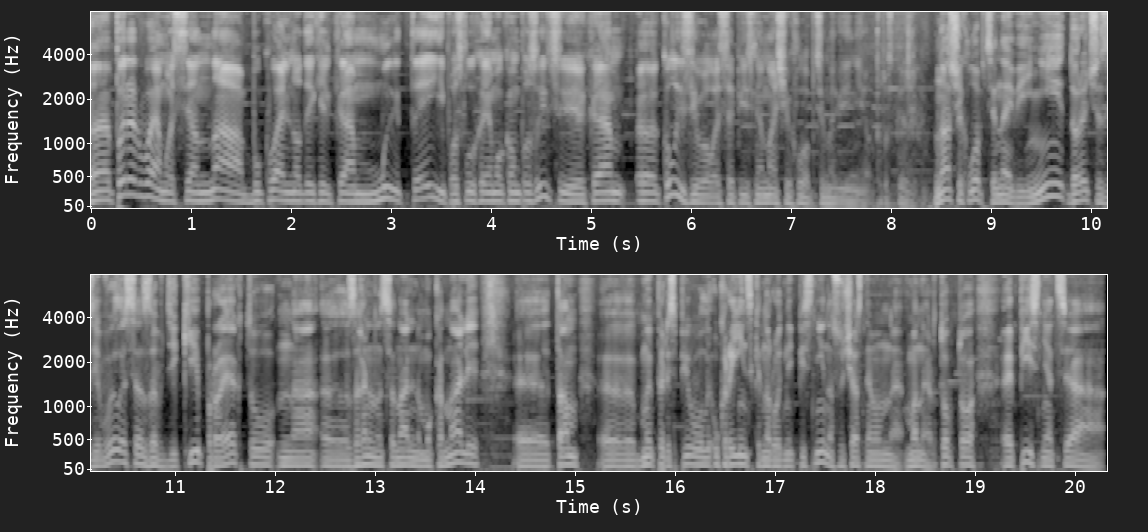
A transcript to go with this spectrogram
Е, перервемося на буквально декілька митей і послухаємо композицію, яка е, коли з'явилася пісня Наші хлопці на війні. От розкажи. Наші хлопці на війні, до речі, з'явилися завдяки проекту на е, загальнонаціональному каналі. Е, там е, ми переспівували українські народні пісні на сучасний манер. Тобто е, пісня ця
